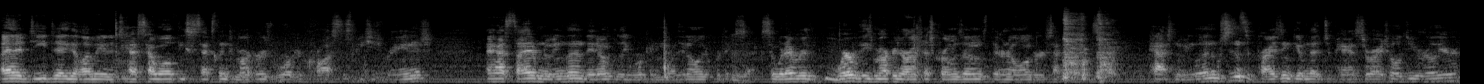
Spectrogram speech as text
I had a D-dig that allowed me to test how well these sex-linked markers work across the species range. And outside of New England, they don't really work anymore. They don't really predict sex. So whatever, wherever these markers are on test chromosomes, they're no longer sex linked past New England, which isn't surprising given that Japan story I told you earlier.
